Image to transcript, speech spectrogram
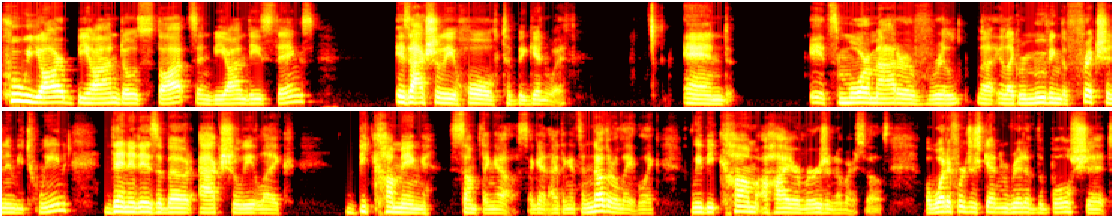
who we are beyond those thoughts and beyond these things is actually whole to begin with. And it's more a matter of re, uh, like removing the friction in between than it is about actually like becoming something else. Again, I think it's another label. Like we become a higher version of ourselves. But what if we're just getting rid of the bullshit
